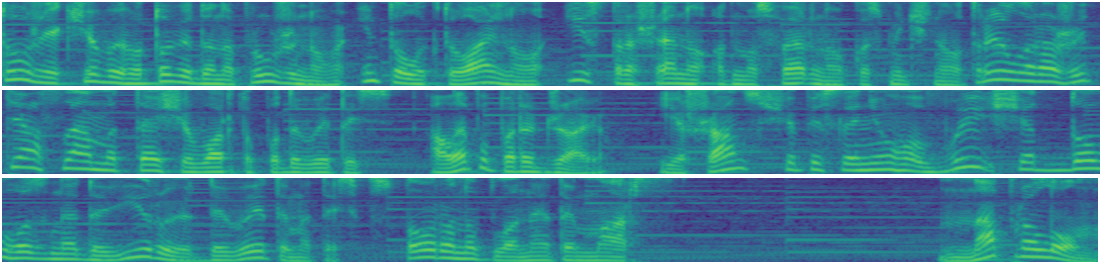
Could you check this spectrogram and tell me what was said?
Тож, якщо ви готові до напруженого, інтелектуального і страшенно атмосферного космічного трилера, життя саме те, що варто подивитись, але попереджаю, є шанс, що після нього ви ще довго з недовірою дивитиметесь в сторону планети Марс. На пролом.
